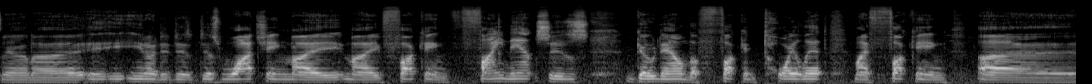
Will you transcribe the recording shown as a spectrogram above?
And, uh, you know, just watching my, my fucking finances go down the fucking toilet, my fucking uh,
